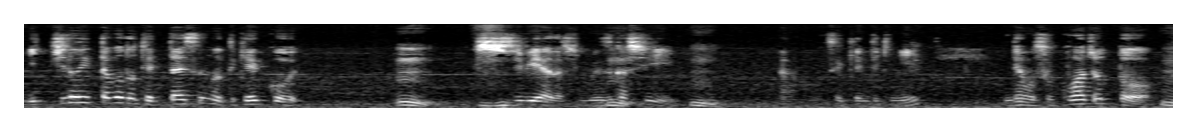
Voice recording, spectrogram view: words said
一度言ったこと撤退するのって結構うん。シビアだし難しい、うん。あの世間的に。でもそこはちょっと、うん。い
